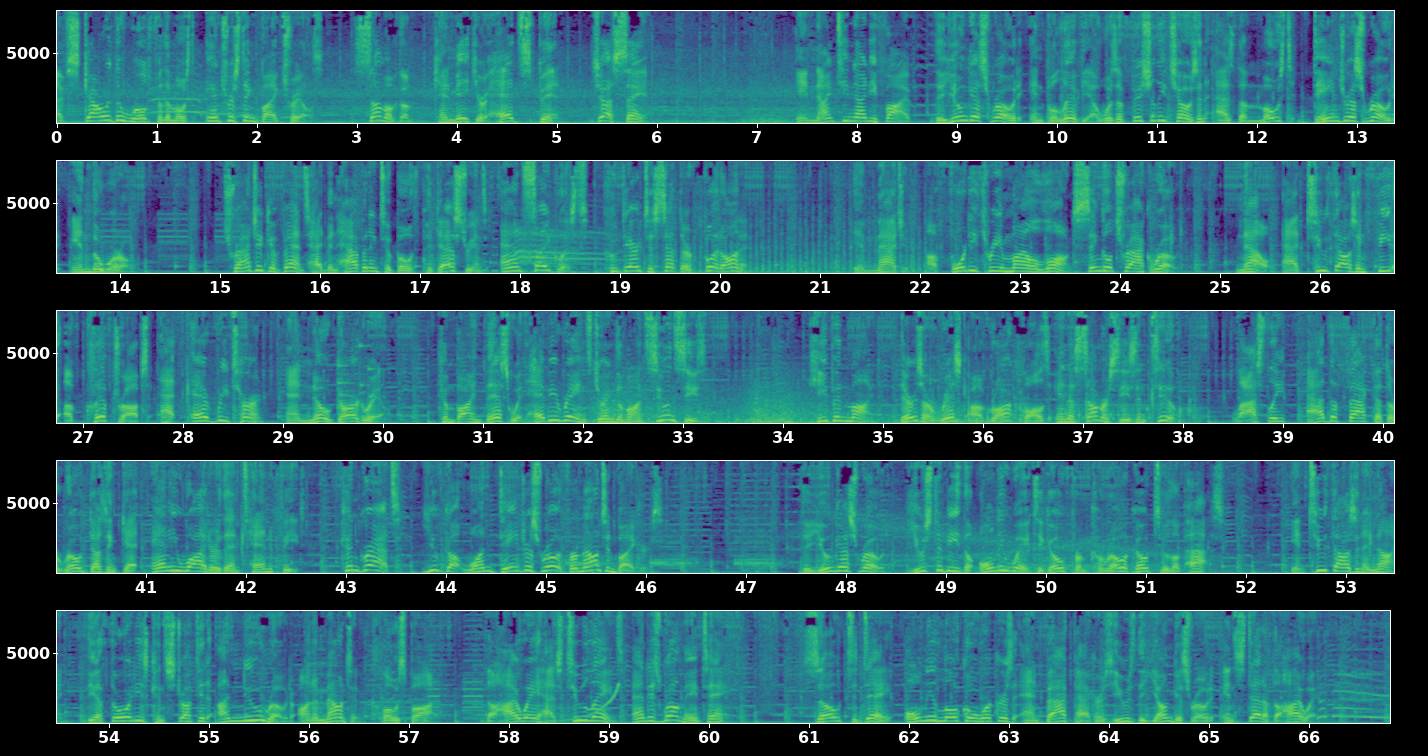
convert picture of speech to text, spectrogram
I've scoured the world for the most interesting bike trails. Some of them can make your head spin. Just saying. In 1995, the Yungas Road in Bolivia was officially chosen as the most dangerous road in the world. Tragic events had been happening to both pedestrians and cyclists who dared to set their foot on it. Imagine a 43 mile long single track road. Now add 2,000 feet of cliff drops at every turn and no guardrail. Combine this with heavy rains during the monsoon season. Keep in mind, there's a risk of rock falls in the summer season too. Lastly, add the fact that the road doesn't get any wider than 10 feet. Congrats! You've got one dangerous road for mountain bikers. The Yungas Road used to be the only way to go from Coroico to La Paz. In 2009, the authorities constructed a new road on a mountain close by. The highway has two lanes and is well maintained. So, today, only local workers and backpackers use the Yungas Road instead of the highway.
